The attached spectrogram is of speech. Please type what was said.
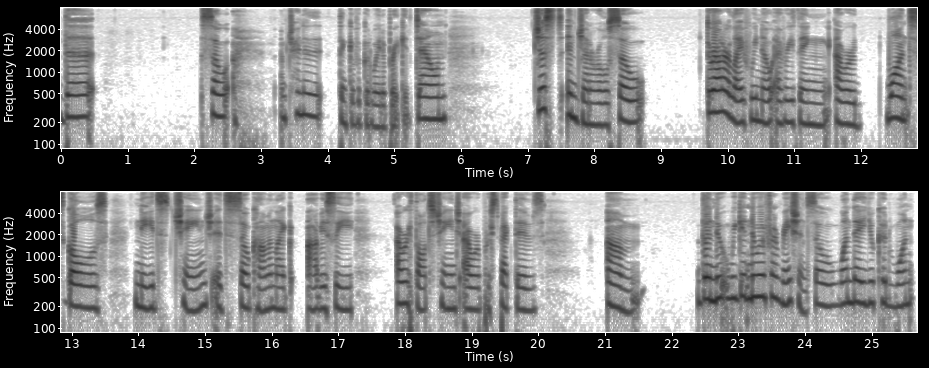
the so I'm trying to think of a good way to break it down. Just in general, so throughout our life, we know everything our wants, goals, needs change. It's so common. Like, obviously, our thoughts change, our perspectives. Um, the new we get new information. So one day you could want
